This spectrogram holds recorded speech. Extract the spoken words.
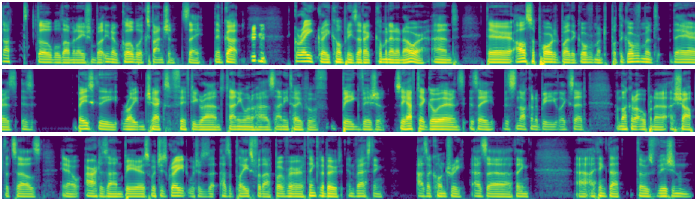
not global domination, but you know global expansion. Say they've got great great companies that are coming out of nowhere, and they're all supported by the government. But the government there is is basically writing checks of 50 grand to anyone who has any type of big vision. So you have to go there and say, this is not going to be, like I said, I'm not going to open a, a shop that sells, you know, artisan beers, which is great, which is has a place for that. But if we're thinking about investing as a country, as a thing, uh, I think that those vision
